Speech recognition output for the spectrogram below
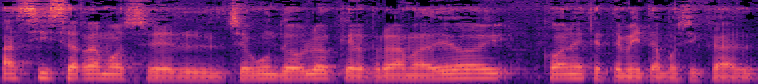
Así cerramos el segundo bloque del programa de hoy con este temita musical.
